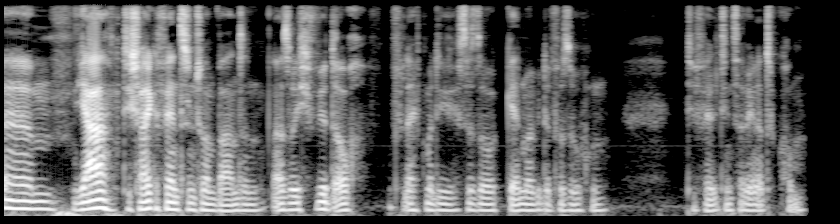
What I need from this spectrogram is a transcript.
Ähm, ja, die Schalke-Fans sind schon Wahnsinn. Also ich würde auch vielleicht mal die Saison gern mal wieder versuchen, die Felddienst Arena zu kommen.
